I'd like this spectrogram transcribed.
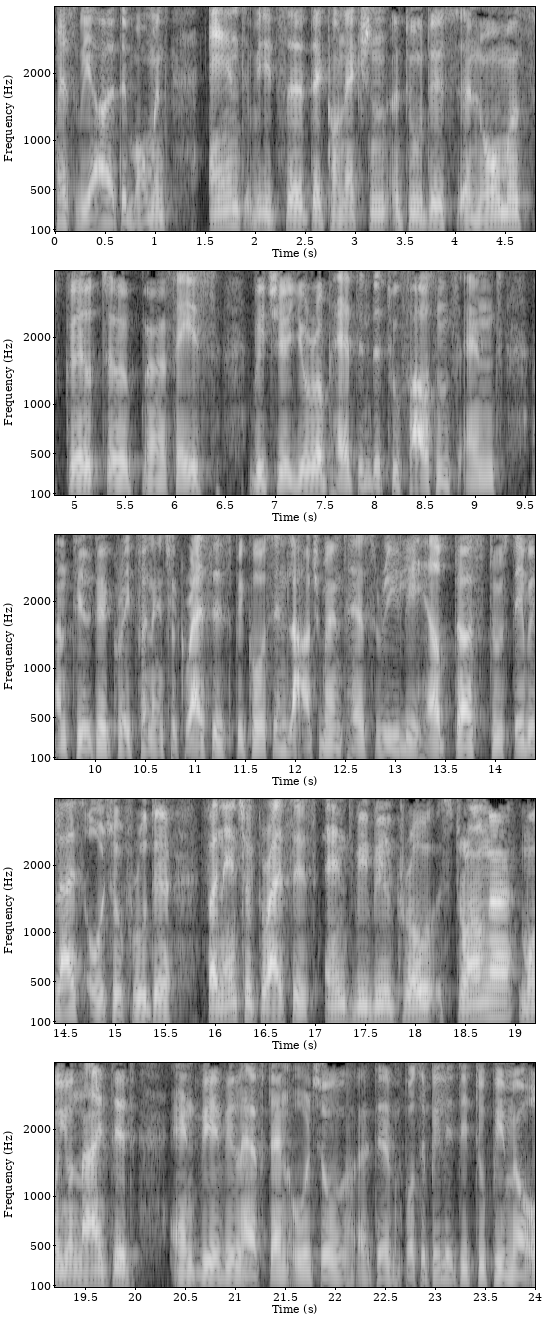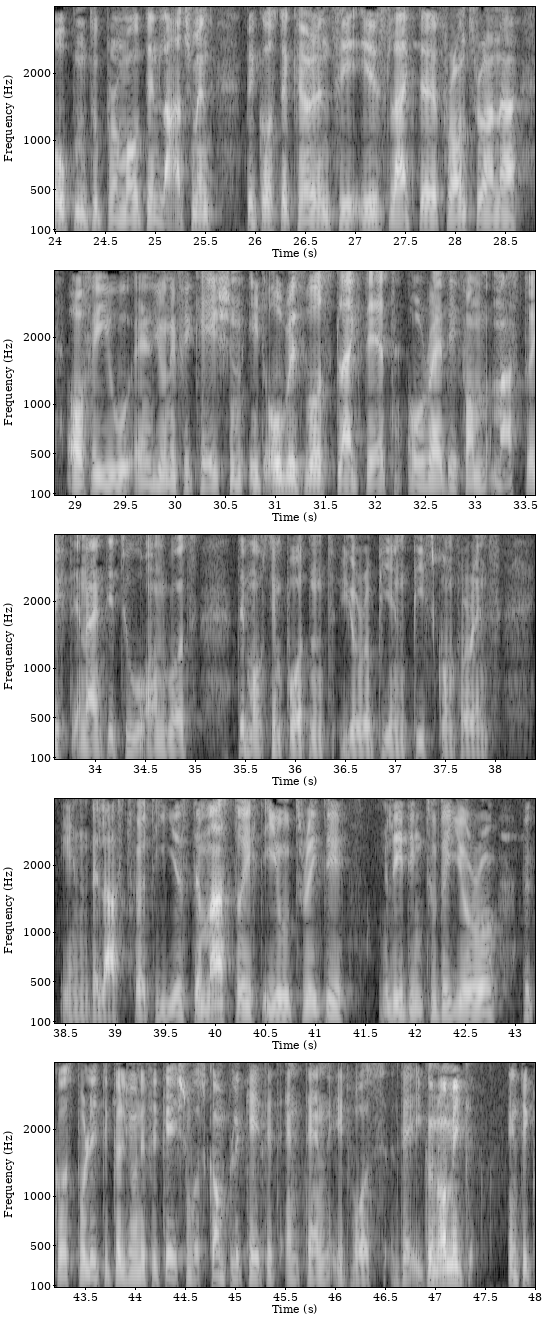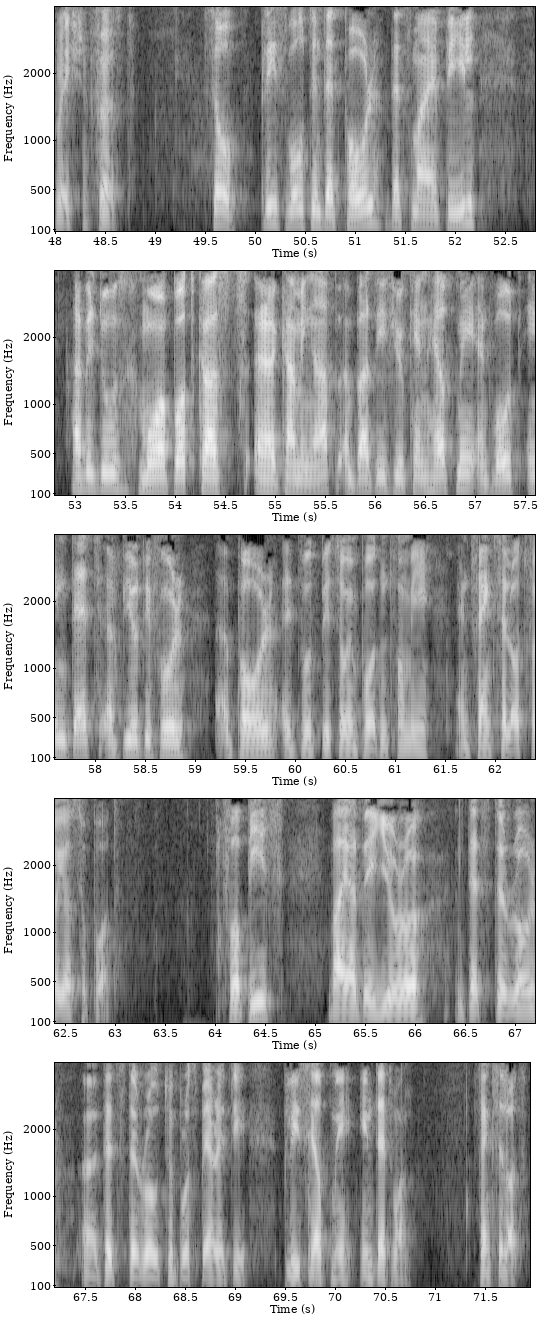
as we are at the moment. And it's uh, the connection to this enormous growth uh, uh, phase which uh, Europe had in the 2000s and until the great financial crisis because enlargement has really helped us to stabilize also through the financial crisis. And we will grow stronger more united and we will have then also uh, the possibility to be more open to promote enlargement because the currency is like the front runner of EU unification. It always was like that already from Maastricht in 92 onwards, the most important European peace conference in the last 30 years. The Maastricht EU Treaty leading to the euro because political unification was complicated and then it was the economic integration first. So please vote in that poll. That's my appeal. I will do more podcasts uh, coming up, but if you can help me and vote in that uh, beautiful uh, poll, it would be so important for me. And thanks a lot for your support. For peace via the euro, that's the role, uh, that's the road to prosperity. Please help me in that one. Thanks a lot.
